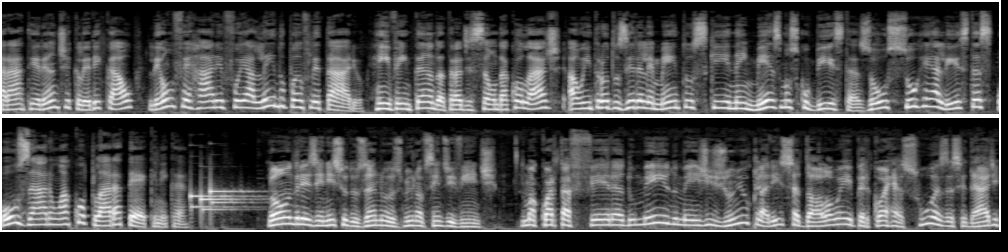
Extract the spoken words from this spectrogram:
caráter anticlerical, Leon Ferrari foi além do panfletário, reinventando a tradição da collage ao introduzir elementos que nem mesmo os cubistas ou surrealistas ousaram acoplar à técnica. Londres, início dos anos 1920. Numa quarta-feira do meio do mês de junho, Clarissa Dalloway percorre as ruas da cidade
